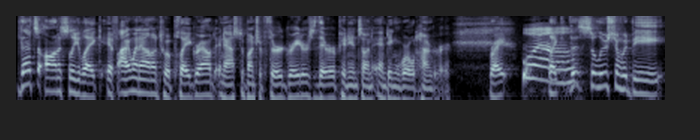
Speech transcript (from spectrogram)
that's honestly like if I went out onto a playground and asked a bunch of third graders their opinions on ending world hunger, right? Well- like the solution would be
